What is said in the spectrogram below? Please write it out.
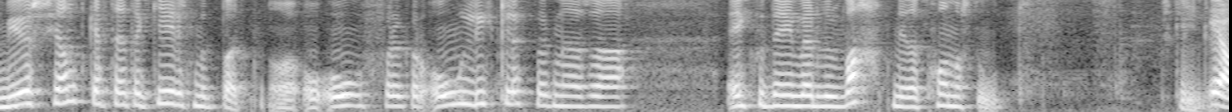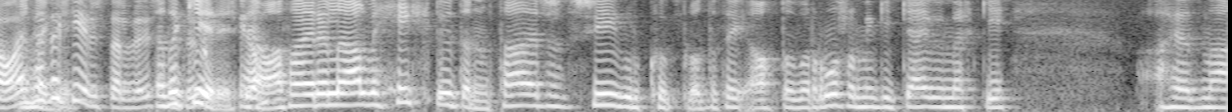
Mjög sjálfgeft að þetta gerist með börn og, og, og frekar ólíklegt vegna þess að einhvern veginn verður vatnið að komast út. Skilur, Já, en það þetta gerist alveg. Þetta gerist, já. það er alveg heilt utan, um. það er sérst sigur kubl og það áttu að vera rosa mikið gæfumerki hérna,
